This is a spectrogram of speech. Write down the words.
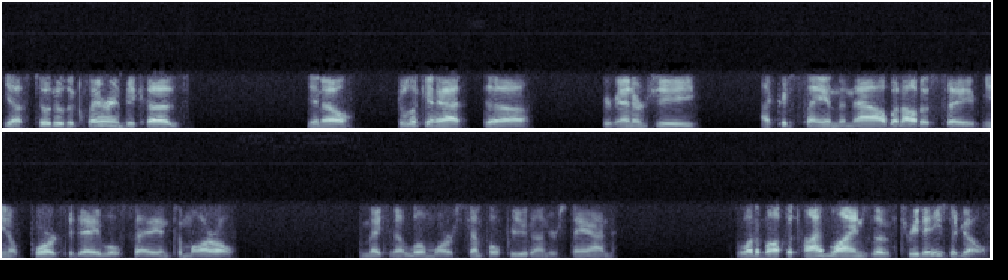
Yeah, still do the clearing because, you know, you're looking at uh, your energy. I could say in the now, but I'll just say, you know, for today, we'll say, and tomorrow, making it a little more simple for you to understand. What about the timelines of three days ago?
